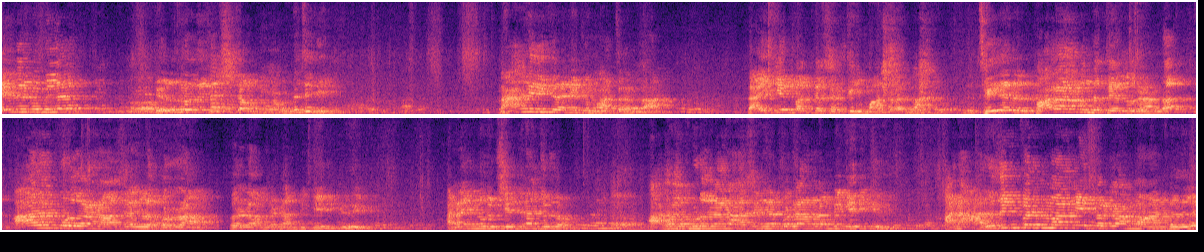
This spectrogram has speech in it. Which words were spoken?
ஏன் விருப்பம் இல்லை? எழுதுறது கஷ்டம். தெரியும் நாங்க இருக்கிற அன்னைக்கு மாத்திரம்தான் இந்த ஐக்கிய மக்கள் சக்திக்கு மாத்திரம்தான் இந்த தேர்தல் பாராளுமன்ற தேர்தல் நடந்தால் ஆகக்கூடுதலான ஆசிரியர்களை பெறலாம் பெறலாம்னு நம்பிக்கை இருக்குது. ஆனா இன்னொரு விஷயத்தை நான் சொல்லணும். ஆக கூடுதலான ஆசிரியர்களை பெறலாம் நம்பிக்கை இருக்குது. ஆனா அறுதி பெரும்பான்மையை பெறலாமான்றதுல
